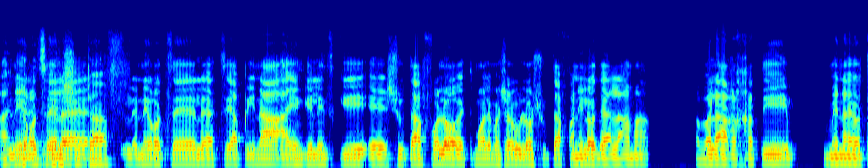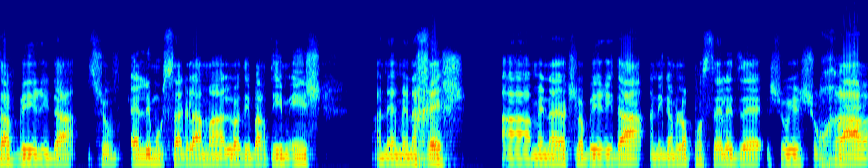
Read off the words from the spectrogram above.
אני רוצה, ל... שותף. אני רוצה להציע פינה, האם גילינסקי אה, שותף או לא. אתמול למשל הוא לא שותף, אני לא יודע למה, אבל להערכתי מניותיו בירידה. שוב, אין לי מושג למה, לא דיברתי עם איש. אני מנחש, המניות שלו בירידה, אני גם לא פוסל את זה שהוא ישוחרר.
